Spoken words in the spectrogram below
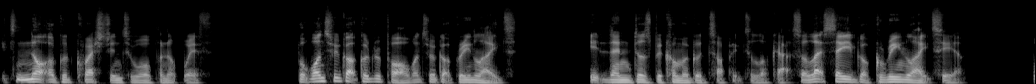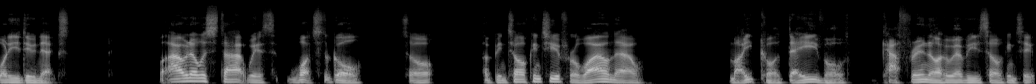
It's not a good question to open up with. But once we've got good rapport, once we've got green lights, it then does become a good topic to look at. So let's say you've got green lights here. What do you do next? Well, I would always start with what's the goal? So I've been talking to you for a while now, Mike or Dave or Catherine or whoever you're talking to.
